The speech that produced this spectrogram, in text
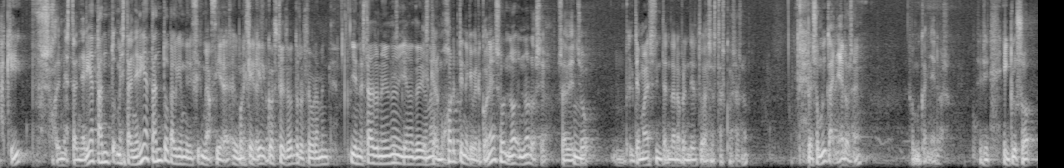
Aquí, pues, joder, me extrañaría tanto, me extrañaría tanto que alguien me, me hiciera. me Porque aquí el coste es otro, seguramente. Y en Estados Unidos no, ya no te digo Es que a lo mejor tiene que ver con eso, no, no lo sé. O sea, de hecho, el tema es intentar aprender todas estas cosas, ¿no? Pero son muy cañeros, ¿eh? Son muy cañeros. Sí, sí. Incluso,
